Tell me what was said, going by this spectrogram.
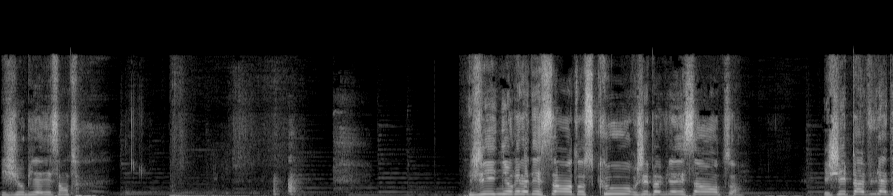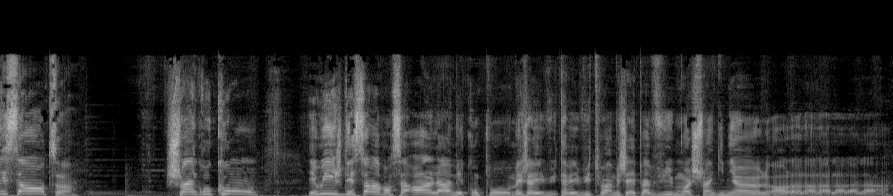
J'ai oublié la descente. J'ai ignoré la descente, au secours, j'ai pas vu la descente. J'ai pas vu la descente. Je suis un gros con. Et oui, je descends avant ça. Oh là là, mes compos. Mais j'avais vu, t'avais vu toi, mais j'avais pas vu. Moi, je suis un guignol. Oh là là là là là là.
